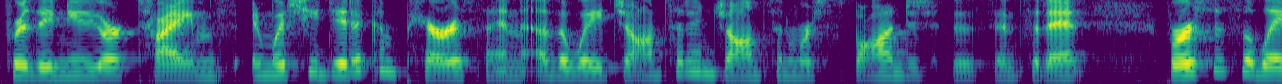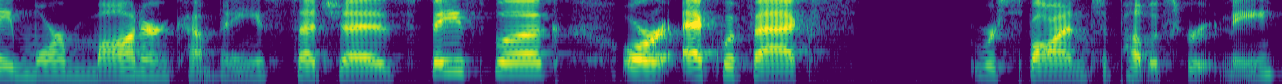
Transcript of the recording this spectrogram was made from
for the New York Times in which he did a comparison of the way Johnson and Johnson responded to this incident versus the way more modern companies such as Facebook or Equifax respond to public scrutiny.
